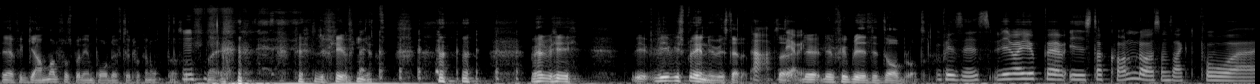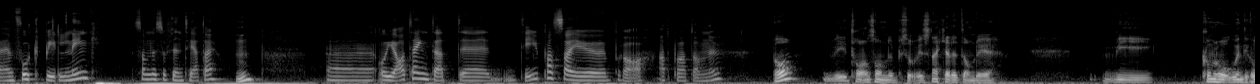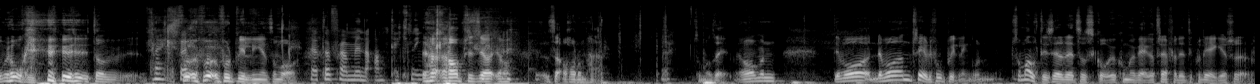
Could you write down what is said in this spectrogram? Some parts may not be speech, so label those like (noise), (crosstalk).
jag är för gammal för att spela in podd efter klockan åtta. Så nej, det, (laughs) det blev inget. (laughs) Men vi, vi, vi, vi spelar in nu istället. Ja, så det vi. det, det fick bli ett litet avbrott. Precis. Vi var ju uppe i Stockholm då som sagt på en fortbildning som det så fint heter. Mm. Eh, och jag tänkte att eh, det passar ju bra att prata om nu. Ja, vi tar en sån episod. Vi snackar lite om det vi kommer ihåg och inte kommer ihåg (laughs) utav fortbildningen som var. Jag tar fram mina anteckningar. Ja, ja precis, jag, jag så har de här. Som man säger. Ja men det var, det var en trevlig fortbildning. Och som alltid så är det rätt så skoj att komma iväg och träffa lite kollegor sådär.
